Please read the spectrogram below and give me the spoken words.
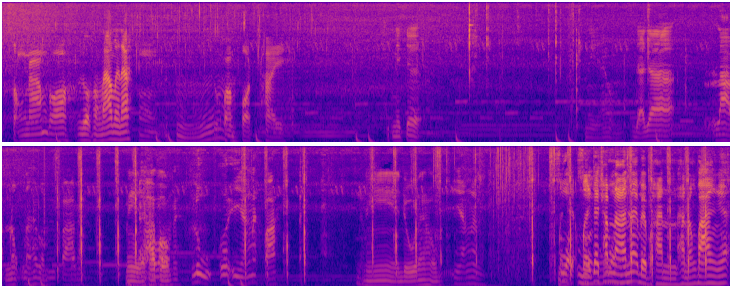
กสักสองน้ำพอลวกของน้ำเลยนะอืมอื้อหือเพื่อความปลอดภัยซิกเนเจอร์นี่นะครับผมเดี๋ยวจะลาบนกนะครับผมปลาไหมนี่นะครับผม ลูกเอออีหยังนะปลานี่ดูนะครับผมอีหยังนั่นเหมือนจะเหมือนจะชำนาญได้แบบหั่นหั่นบางๆอย่างเงี้ย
